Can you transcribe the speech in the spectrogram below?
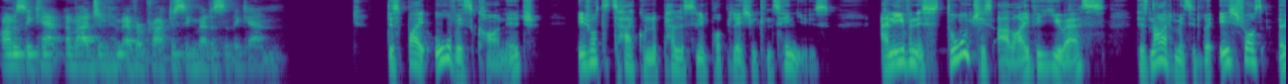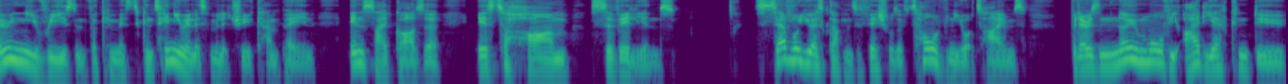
honestly can't imagine him ever practicing medicine again. Despite all this carnage, Israel's attack on the Palestinian population continues, and even its staunchest ally, the US, has now admitted that Israel's only reason for continuing its military campaign inside Gaza is to harm civilians. Several US government officials have told the New York Times that there is no more the IDF can do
